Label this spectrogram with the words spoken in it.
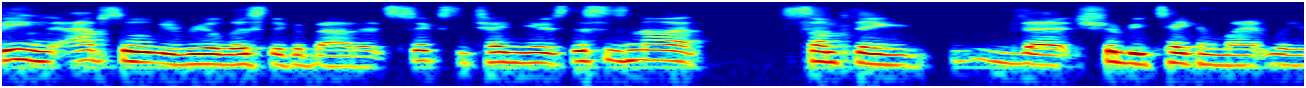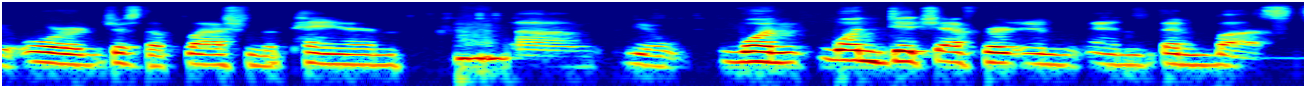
being absolutely realistic about it, six to 10 years, this is not something that should be taken lightly or just a flash in the pan um, you know one one ditch effort and and then bust.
